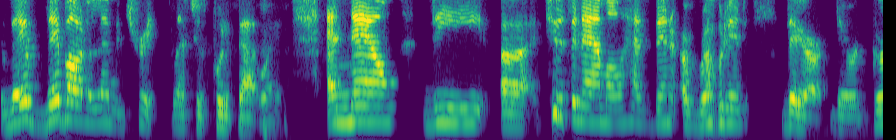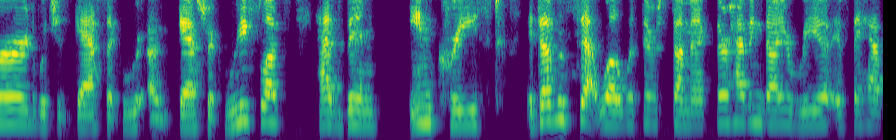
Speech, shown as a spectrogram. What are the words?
they they bought a lemon tree. Let's just put it that way. And now the uh, tooth enamel has been eroded. Their their GERD, which is gastric uh, gastric reflux, has been increased. It doesn't set well with their stomach. They're having diarrhea if they have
